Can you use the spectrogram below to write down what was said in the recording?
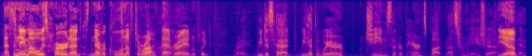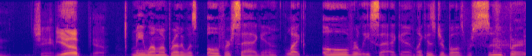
That's the name I always heard. I was never cool enough to rock that, uh-huh. right? I was like, right. We just had we had to wear jeans that our parents bought us from Asia. Yep. and shame. yep. Yeah. Meanwhile, my brother was over sagging, like overly sagging. Like his Girbauds were super.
